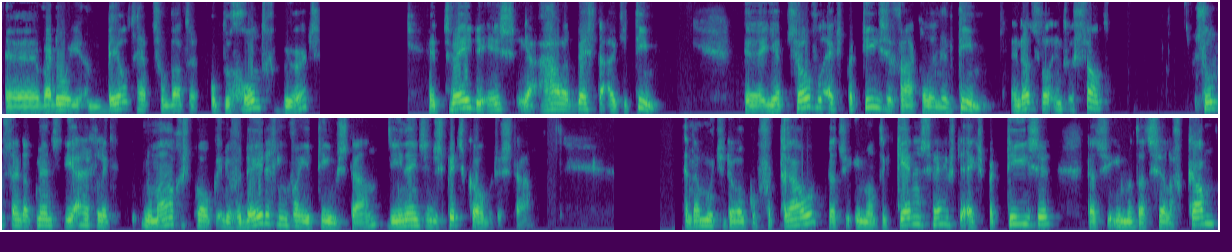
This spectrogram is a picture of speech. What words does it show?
Uh, waardoor je een beeld hebt van wat er op de grond gebeurt. Het tweede is, ja, haal het beste uit je team. je hebt zoveel expertise vaak al in een team. En dat is wel interessant soms zijn dat mensen die eigenlijk normaal gesproken in de verdediging van je team staan, die ineens in de spits komen te staan. En dan moet je er ook op vertrouwen dat ze iemand de kennis heeft, de expertise, dat ze iemand dat zelf kan,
